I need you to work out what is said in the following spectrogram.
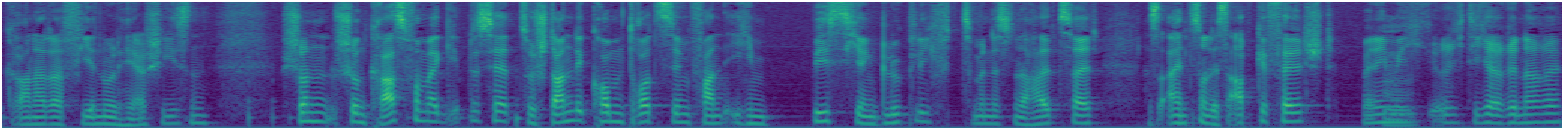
Granada 4-0 herschießen, schon, schon krass vom Ergebnis her. Zustande kommen trotzdem fand ich ein bisschen glücklich, zumindest in der Halbzeit. Das 1-0 ist abgefälscht, wenn ich mhm. mich richtig erinnere.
